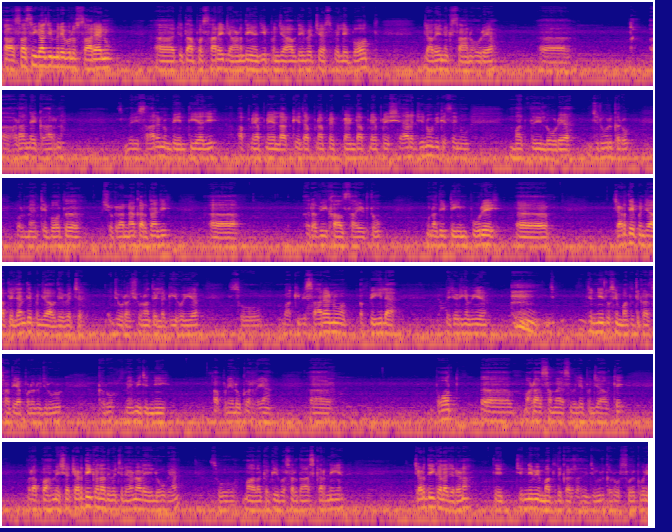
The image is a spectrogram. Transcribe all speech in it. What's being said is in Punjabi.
ਸਤਿ ਸ੍ਰੀ ਅਕਾਲ ਜੀ ਮੇਰੇ ਵੱਲੋਂ ਸਾਰਿਆਂ ਨੂੰ। ਜਿੱਦਾਂ ਆਪਾਂ ਸਾਰੇ ਜਾਣਦੇ ਹਾਂ ਜੀ, ਪੰਜਾਬ ਦੇ ਵਿੱਚ ਇਸ ਵੇਲੇ ਬਹੁਤ ਜ਼ਿਆਦਾ ਨੁਕਸਾਨ ਹੋ ਰਿਹਾ। ਹੜ੍ਹਾਂ ਦੇ ਕਾਰਨ। ਮੇਰੀ ਸਾਰਿਆਂ ਨੂੰ ਬੇਨਤੀ ਹੈ ਜੀ ਆਪਣੇ ਆਪਣੇ ਇਲਾਕੇ ਦਾ ਆਪਣੇ ਆਪਣੇ ਪਿੰਡ ਆਪਣੇ ਆਪਣੇ ਸ਼ਹਿਰ, ਜਿਹਨੂੰ ਵੀ ਕਿਸੇ ਨੂੰ ਮਦਦ ਦੀ ਲੋੜ ਆ, ਜ਼ਰੂਰ ਕਰੋ। ਔਰ ਮੈਂ ਇੱਥੇ ਬਹੁਤ ਸ਼ੁਕਰਾਨਾ ਕਰਦਾ ਜੀ ਰਵੀ ਖਾਲਸਾ ਏਡ ਤੋਂ। ਉਹਨਾਂ ਦੀ ਟੀਮ ਪੂਰੇ ਚੜ੍ਹਦੇ ਪੰਜਾਬ ਤੇ ਲਹਿੰਦੇ ਪੰਜਾਬ ਦੇ ਵਿੱਚ ਜੋਰਾਂ ਸ਼ੋਰਾਂ ਤੇ ਲੱਗੀ ਹੋਈ ਆ। ਸੋ ਬਾਕੀ ਵੀ ਸਾਰਿਆਂ ਨੂੰ ਅਪ- ਅਪੀਲ ਹੈ ਵੀ ਜਿਹੜੀਆਂ ਵੀ ਆ, ਜਿੰਨੀ ਤੁਸੀਂ ਮਦਦ ਕਰ ਸਕਦੇ ਆਪਣੇ ਨੂੰ ਜ਼ਰੂਰ ਕਰੋ। ਮੈਂ ਵੀ ਜਿੰਨੀ ਆਪਣੇ ਵੱਲੋਂ ਕਰ ਰਿਹਾ। ਬਹੁਤ ਮਾੜਾ ਸਮਾਂ ਇਸ ਵੇਲੇ ਪੰਜਾਬ ਤੇ ਪਰ ਆਪਾਂ ਹਮੇਸ਼ਾ ਚੜ੍ਹਦੀ ਕਲਾ ਦੇ ਵਿੱਚ ਰਹਿਣ ਵਾਲੇ ਲੋਕ ਆ। ਸੋ ਮਾਲਕ ਅੱਗੇ ਬਸ ਅਰਦਾਸ ਕਰਨੀ ਹੈ ਚੜ੍ਹਦੀ ਕਲਾ 'ਚ ਰਹਿਣਾ ਤੇ ਜਿੰਨੀ ਵੀ ਮਦਦ ਕਰ ਸਕਦੇ ਜ਼ਰੂਰ ਕਰੋ। ਸੋ ਇੱਕ ਵਾਰੀ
